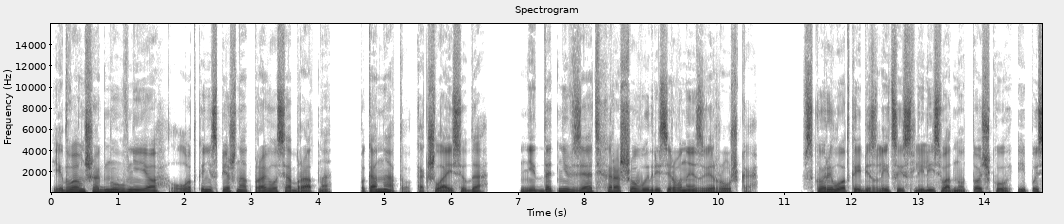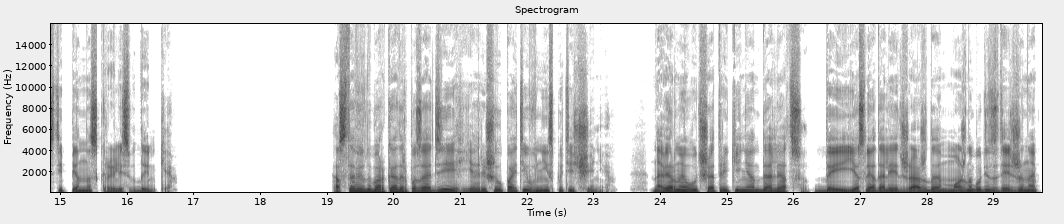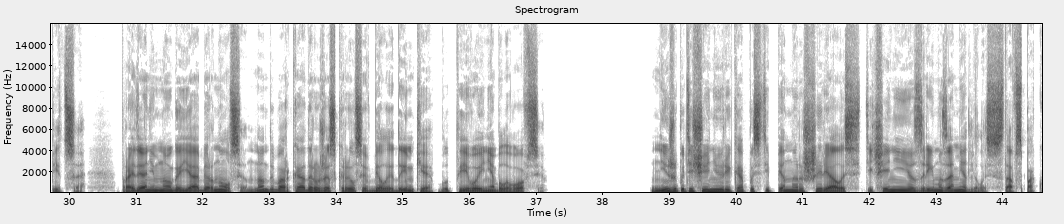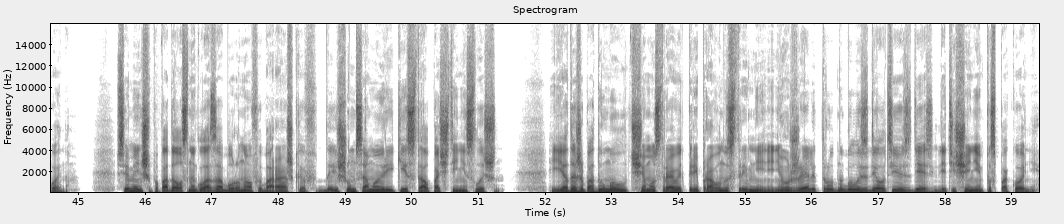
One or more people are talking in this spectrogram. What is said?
Едва он шагнул в нее, лодка неспешно отправилась обратно, по канату, как шла и сюда. Не дать не взять хорошо выдрессированная зверушка. Вскоре лодка и безлицей слились в одну точку и постепенно скрылись в дымке. Оставив дебаркадер позади, я решил пойти вниз по течению. Наверное, лучше от реки не отдаляться, да и если одолеет жажда, можно будет здесь же напиться. Пройдя немного, я обернулся, но дебаркадер уже скрылся в белой дымке, будто его и не было вовсе. Ниже по течению река постепенно расширялась, течение ее зримо замедлилось, став спокойным. Все меньше попадалось на глаза бурунов и барашков, да и шум самой реки стал почти не слышен. Я даже подумал, чем устраивать переправу на стремнение. Неужели трудно было сделать ее здесь, где течение поспокойнее?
